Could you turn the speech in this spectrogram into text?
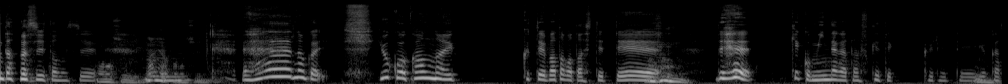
ん楽しい楽しい。楽しい。何が楽しいの、えー、なんかよくわかんないくてバタバタしてて。で結構みんなが助けてくくれてよかっ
